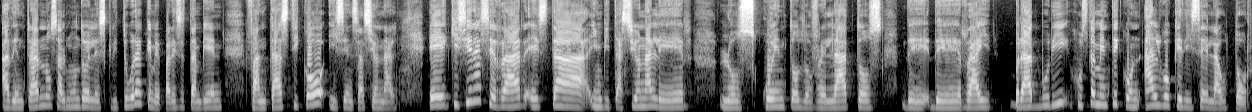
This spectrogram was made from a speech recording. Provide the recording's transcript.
adentrarnos al mundo de la escritura, que me parece también fantástico y sensacional. Eh, quisiera cerrar esta invitación a leer los cuentos, los relatos de, de Ray Bradbury, justamente con algo que dice el autor.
